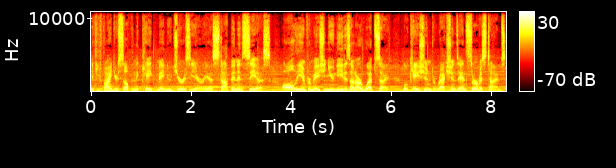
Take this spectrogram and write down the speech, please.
If you find yourself in the Cape May, New Jersey area, stop in and see us. All the information you need is on our website location, directions, and service times.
